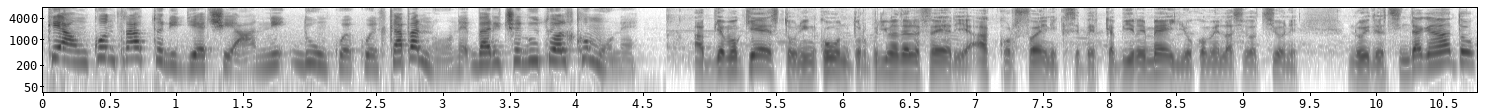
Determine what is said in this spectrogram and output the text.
che ha un contratto di 10 anni, dunque quel capannone va ricevuto al comune. Abbiamo chiesto un incontro prima delle ferie a Corfenix per capire meglio com'è la situazione noi del sindacato,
